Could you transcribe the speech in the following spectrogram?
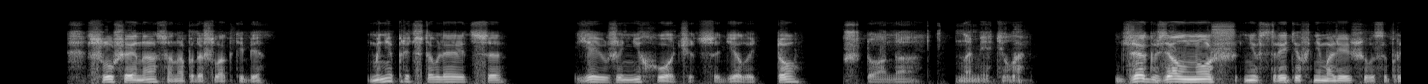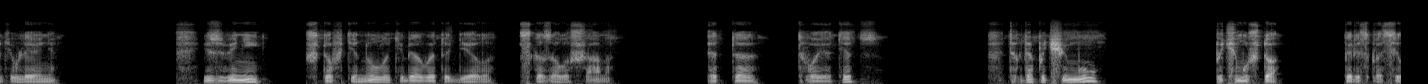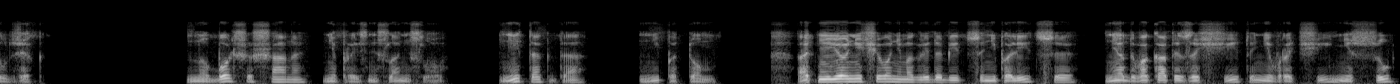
Слушая нас, она подошла к тебе. Мне представляется, ей уже не хочется делать то, что она наметила. Джек взял нож, не встретив ни малейшего сопротивления. «Извини, что втянула тебя в это дело», — сказала Шана. «Это твой отец?» «Тогда почему?» «Почему что?» — переспросил Джек. Но больше Шана не произнесла ни слова. Ни тогда, ни потом. От нее ничего не могли добиться ни полиция, ни адвокаты защиты, ни врачи, ни суд,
